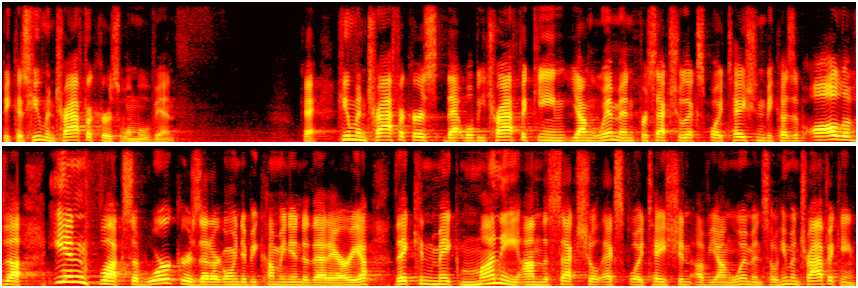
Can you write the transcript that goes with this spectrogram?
because human traffickers will move in. Okay. Human traffickers that will be trafficking young women for sexual exploitation because of all of the influx of workers that are going to be coming into that area. They can make money on the sexual exploitation of young women. So, human trafficking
